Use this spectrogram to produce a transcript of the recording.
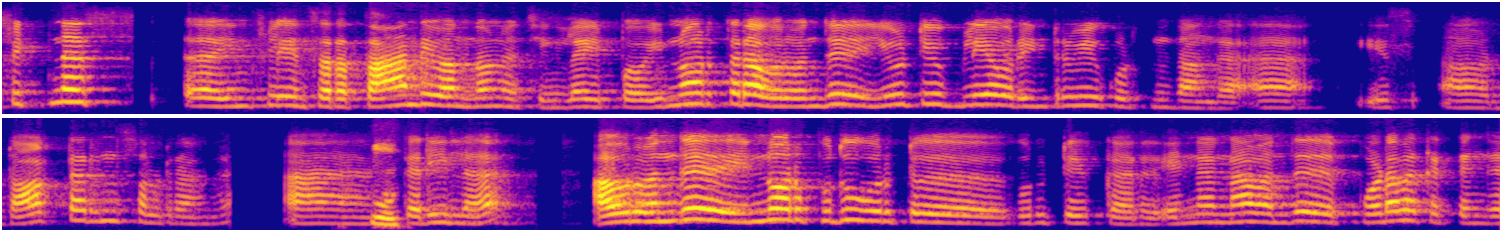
ஃபிட்னஸ் இன்ஃப்ளூயன்சரை தாண்டி வந்தோம்னு வச்சிங்களேன். இப்போ இன்னொருத்தர் அவர் வந்து யூடியூப்லயே ஒரு இன்டர்வியூ கொடுத்திருந்தாங்க. டாக்டர்னு சொல்றாங்க. தெரியல. அவர் வந்து இன்னொரு புது உருட்டு உருட்டு இருக்காரு என்னன்னா வந்து புடவை கட்டுங்க.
